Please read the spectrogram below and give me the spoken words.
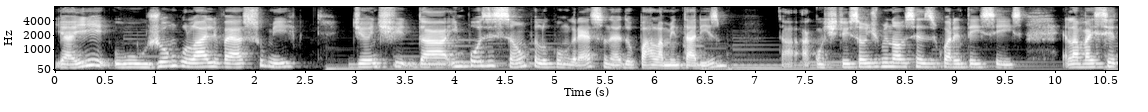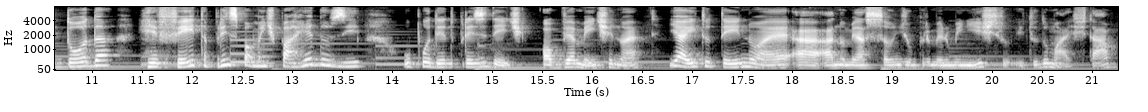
E aí o João Goulart ele vai assumir diante da imposição pelo Congresso, né, do parlamentarismo. Tá? A Constituição de 1946 ela vai ser toda refeita, principalmente para reduzir o poder do presidente, obviamente, não é? E aí tu tem, não é, a, a nomeação de um primeiro-ministro e tudo mais, tá?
